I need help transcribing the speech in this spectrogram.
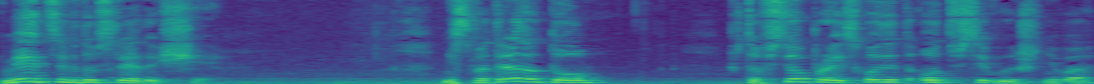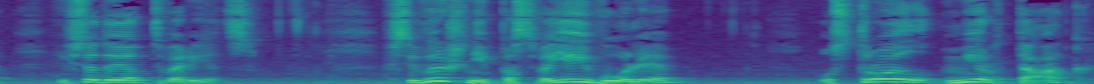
имеется в виду следующее. Несмотря на то, что все происходит от Всевышнего, и все дает Творец, Всевышний по своей воле устроил мир так,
